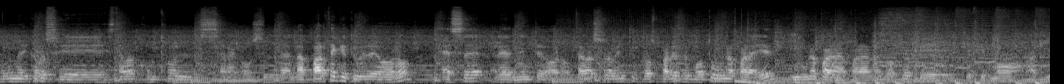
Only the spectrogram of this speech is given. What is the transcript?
yo no me recuerdo si estaba contra el Zaragoza. La, parte que tuve de oro es realmente oro. Estaba solamente dos pares de votos, una para él y una para, para nosotros que, que firmó aquí.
